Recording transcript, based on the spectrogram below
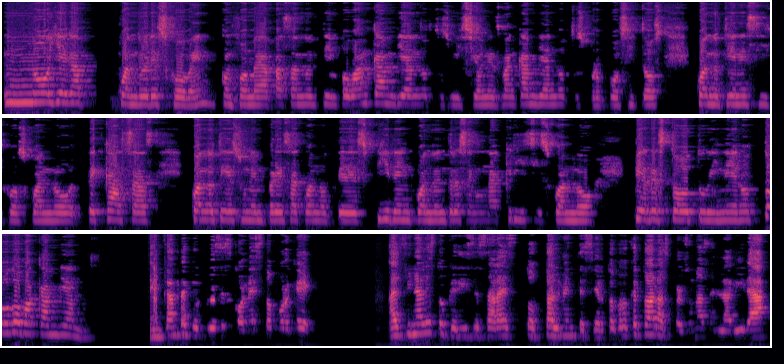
no llega cuando eres joven, conforme va pasando el tiempo, van cambiando tus misiones, van cambiando tus propósitos, cuando tienes hijos, cuando te casas, cuando tienes una empresa, cuando te despiden, cuando entras en una crisis, cuando pierdes todo tu dinero, todo va cambiando. Me encanta que empieces con esto porque al final esto que dice Sara es totalmente cierto. Creo que todas las personas en la vida,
